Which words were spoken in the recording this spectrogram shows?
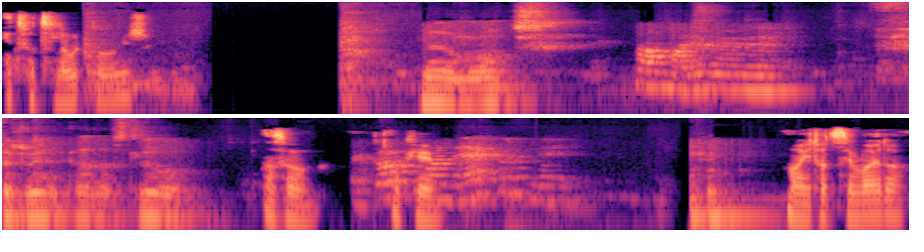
Jetzt wird's laut, glaube ich. Ja, Oh Mann. verschwindet gerade aufs Klo. Achso, okay. Mache ich trotzdem weiter.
